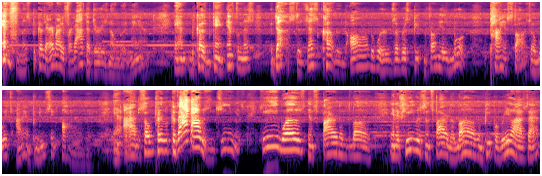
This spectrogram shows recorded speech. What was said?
infamous because everybody forgot that there is no good man. And because it became infamous, dust has just covered all the words of Rasputin from his book, Pious Thoughts, of which I am producing all of it. And I'm so privileged because that guy was a genius. He was inspired of love. And if he was inspired of love and people realize that,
